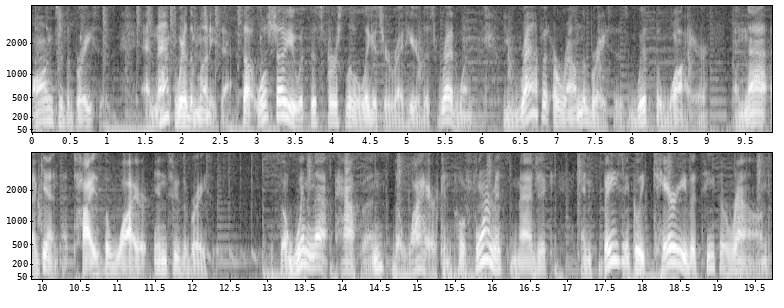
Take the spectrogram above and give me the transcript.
onto the braces. And that's where the money's at. So we'll show you with this first little ligature right here, this red one. You wrap it around the braces with the wire and that, again, that ties the wire into the braces. So when that happens, the wire can perform its magic and basically carry the teeth around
